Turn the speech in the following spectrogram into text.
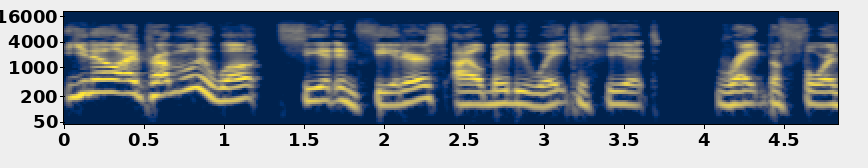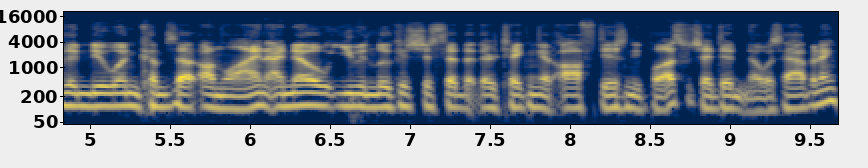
You know, I probably won't see it in theaters. I'll maybe wait to see it right before the new one comes out online. I know you and Lucas just said that they're taking it off Disney Plus, which I didn't know was happening,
